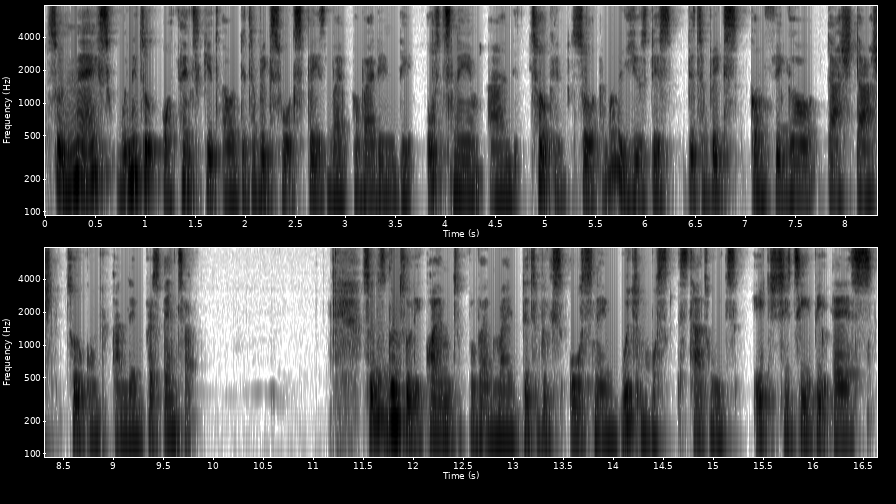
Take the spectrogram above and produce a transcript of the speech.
So next, we need to authenticate our Databricks workspace by providing the host name and the token. So I'm going to use this Databricks configure dash dash token and then press enter. So this is going to require me to provide my Databricks host name, which must start with HTTPS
